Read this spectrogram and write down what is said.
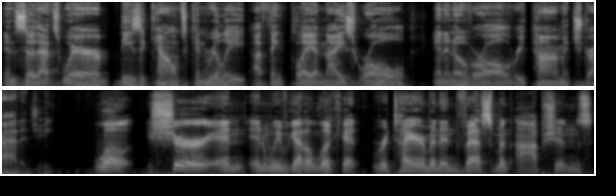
And so that's where these accounts can really, I think, play a nice role in an overall retirement strategy. Well, sure, and and we've got to look at retirement investment options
